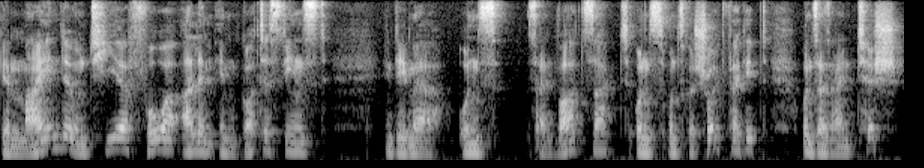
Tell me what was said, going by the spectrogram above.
Gemeinde und hier vor allem im Gottesdienst, indem er uns sein Wort sagt, uns unsere Schuld vergibt, uns an seinen Tisch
